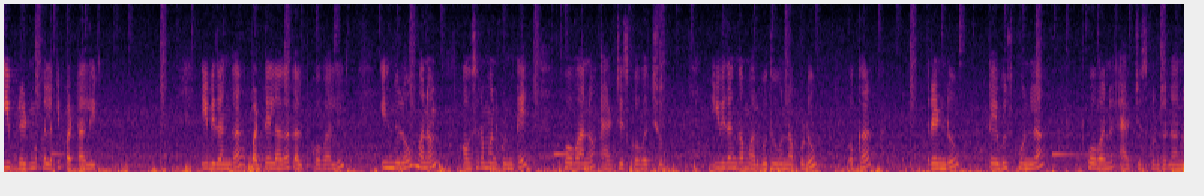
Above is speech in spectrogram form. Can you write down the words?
ఈ బ్రెడ్ ముక్కలకి పట్టాలి. ఈ విధంగా పట్టేలాగా కలుపుకోవాలి. ఇందులో మనం అవసరం అనుకుంటే కోవాను యాడ్ చేసుకోవచ్చు. ఈ విధంగా మరుగుతూ ఉన్నప్పుడు ఒక రెండు టేబుల్ స్పూన్ల కోవాను యాడ్ చేసుకుంటున్నాను.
